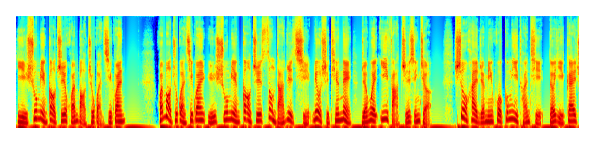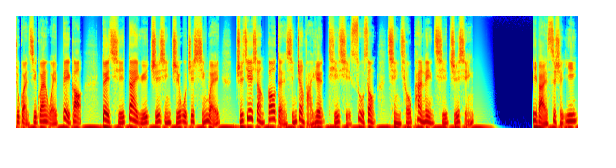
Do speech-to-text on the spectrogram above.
以书面告知环保主管机关。环保主管机关于书面告知送达日起六十天内仍未依法执行者，受害人民或公益团体得以该主管机关为被告，对其怠于执行职务之行为，直接向高等行政法院提起诉讼，请求判令其执行。一百四十一，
